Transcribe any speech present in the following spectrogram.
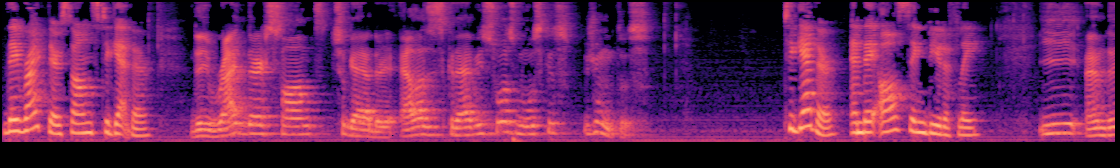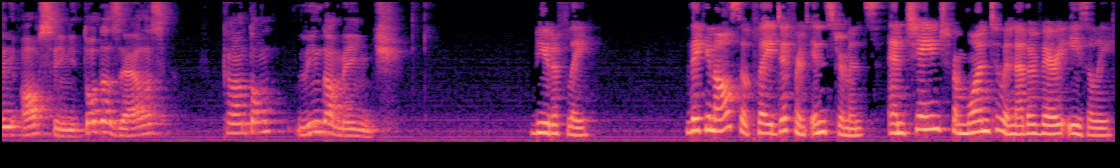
They write their songs together. They write their songs together. Elas escrevem suas músicas juntas. Together, and they all sing beautifully. E and they all sing. E todas elas cantam lindamente. Beautifully. They can also play different instruments and change from one to another very easily.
